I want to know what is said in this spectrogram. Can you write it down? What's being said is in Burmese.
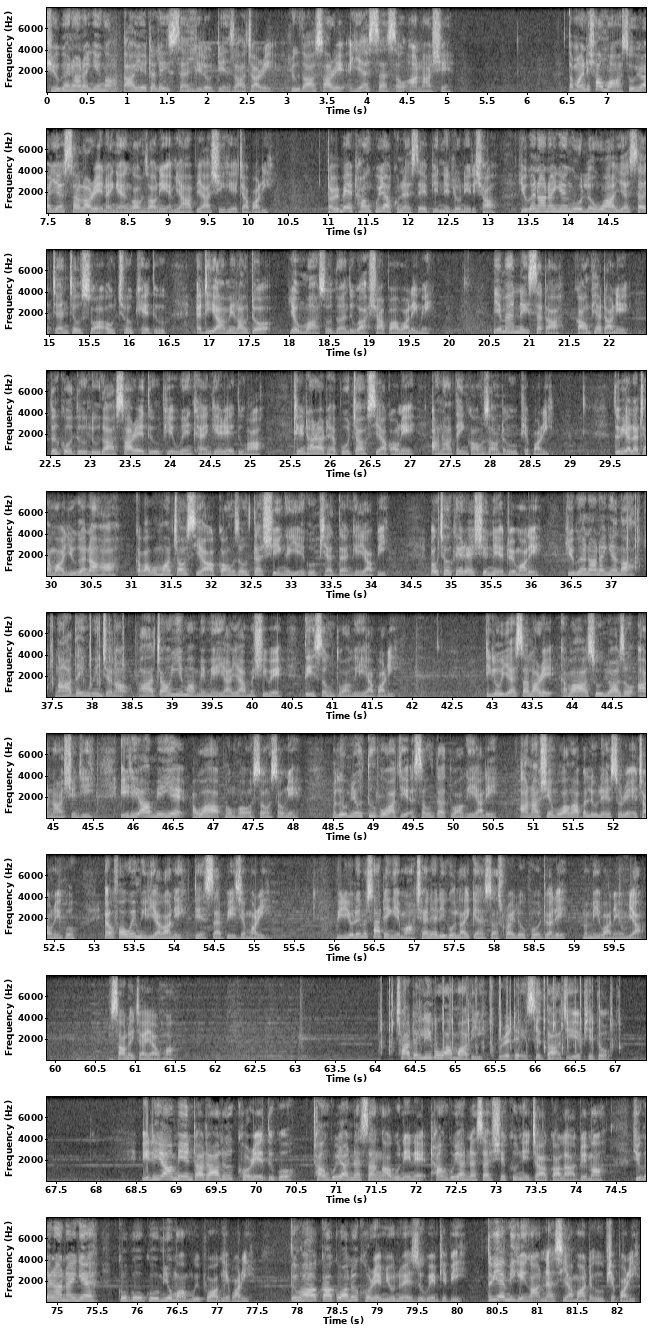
ယူဂန်ဒါနိုင်ငံကတားရဲတလိပ်ဆန်ကြီးလို့တင်စားကြတဲ့လူသားစားတဲ့အရက်ဆက်ဆုံးအာဏာရှင်။တမိုင်းတစ်လျှောက်မှာဆိုးရွားရက်ဆက်လာတဲ့နိုင်ငံကောင်းဆောင်တွေအများအပြားရှိခဲ့ကြပါလိ။ဒါပေမဲ့1980ပြည့်နှစ်လိုနေတခြားယူဂန်ဒါနိုင်ငံကိုလုံးဝရက်ဆက်ကြမ်းကြုတ်စွာအုပ်ချုပ်ခဲ့သူအဒီအာမင်လောက်တော့ရုပ်မာဆိုးသွမ်းသူကရှားပါပါလိမ့်မယ်။ညမနှိပ်ဆက်တာခေါင်းဖြတ်တာနဲ့သူ့ကိုယ်သူလူသားစားတဲ့သူအဖြစ်ဝန်ခံခဲ့တဲ့သူဟာထင်ထားတာထက်ပိုကြောက်စရာကောင်းတဲ့အာနာသိန်းကောင်းဆောင်တဦးဖြစ်ပါလိမ့်။ သူရဲ့လက်ထက်မှာယူဂန်နာဟာကမ္ဘာပေါ်မှာကြောက်စရာအကောင်းဆုံးတက်ရှိငရေကိုဖျက်ဆီးခဲ့ရပြီးအုပ်ချုပ်ခဲ့တဲ့ရှစ်နှစ်အတွင်းမှာလေယူဂန်နာနိုင်ငံသား9သိန်းဝန်းကျင်လောက်ဘာအကြောင်းရင်းမှမေမေရရမရှိပဲတည်ဆုံသွားခဲ့ရပါသည်ဒီလိုရက်ဆက်လာတဲ့ကမ္ဘာအဆိုးရွားဆုံးအာဏာရှင်ကြီးအီဒီအာမင်ရဲ့ဘဝအဖုံဖုံအဆုံဆုံနေဘလို့မျိုးသူ့ဘဝကြီးအဆုံးသတ်သွားခဲ့ရလေအာဏာရှင်ဘဝကဘလို့လဲဆိုတဲ့အကြောင်းတွေကို Alpha Way Media ကနေတင်ဆက်ပေးကြပါမယ် ဗီဒီယိုလေးမစတင်ခင်မှာ channel လေးကို like and subscribe လုပ်ဖို့အတွက်လေမမေ့ပါနဲ့ဦးဗျစောင့်လိုက်ကြရအောင်ပါခြားတိတ်လေးဘဝမှသည် Britain စစ်သားကြီးအဖြစ်သို့အီဒီအာမင်ဒါတာလို့ခေါ်တဲ့သူကို1925ခုနှစ်နဲ့1928ခုနှစ်ကြားကာလအတွင်းမှာယူဂန်ဒါနိုင်ငံကိုပိုကိုမြို့မှာမွေးဖွားခဲ့ပါသည်သူဟာကာကွာလို့ခေါ်တဲ့မျိုးနွယ်စုပင်ဖြစ်ပြီးသူရဲ့မိခင်ကနတ်ဆီယာမတူဖြစ်ပါသည်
